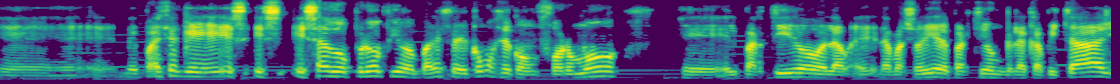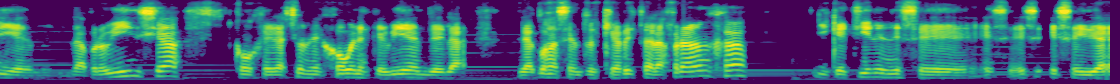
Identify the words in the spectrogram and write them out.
eh, me parece que es, algo propio, me parece, de cómo se conformó eh, el partido, eh, la, mayoría del partido en la capital y en la provincia, con generaciones de jóvenes que vienen de la, de la cosa centroizquierdista de la franja y que tienen ese, esa, idea,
